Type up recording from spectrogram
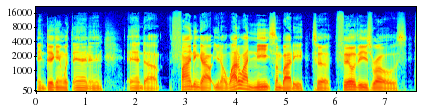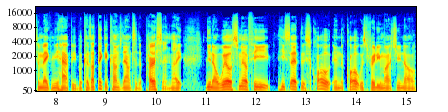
and digging within and and uh, finding out you know why do i need somebody to fill these roles to make me happy because i think it comes down to the person. Like you know will smith he he said this quote and the quote was pretty much you know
